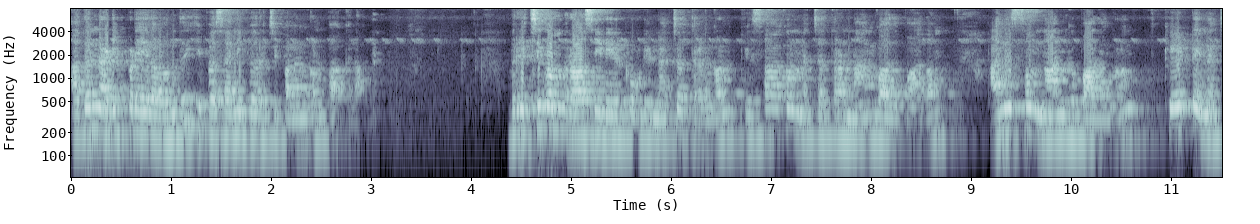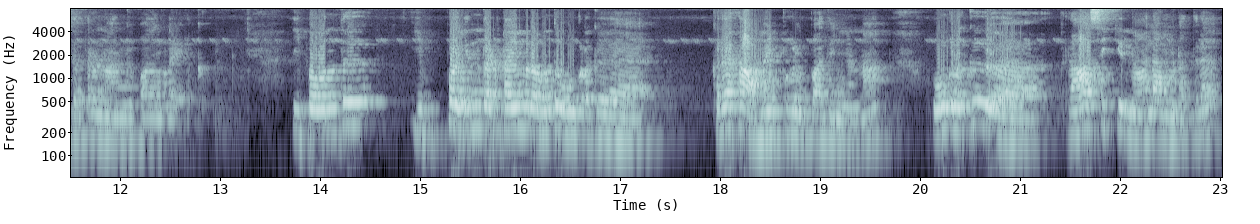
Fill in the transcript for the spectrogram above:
அதன் அடிப்படையில் வந்து இப்போ சனிப்பெயர்ச்சி பலன்கள் பார்க்கலாம். விருச்சிகம் ராசியில் இருக்கக்கூடிய நட்சத்திரங்கள் விசாகம் நட்சத்திரம் நான்காவது பாதம் அனுசம் நான்கு பாதங்களும் கேட்டை நட்சத்திரம் நான்கு பாதங்களும் இருக்கு. இப்போ வந்து இப்போ இந்த டைமில் வந்து உங்களுக்கு கிரக அமைப்புகள் பார்த்தீங்கன்னா உங்களுக்கு ராசிக்கு நாலாம் இடத்துல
